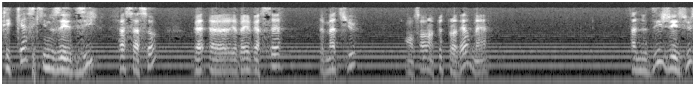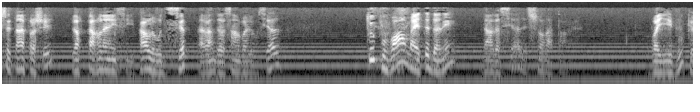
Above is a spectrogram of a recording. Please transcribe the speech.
Puis qu'est-ce qui nous est dit face à ça? Euh, il y avait un verset de Matthieu. On sort un peu de proverbe, mais ça nous dit Jésus s'étant approché, leur parlant ici. Il parle aux disciples avant de s'envoler au ciel. Tout pouvoir m'a été donné dans le ciel et sur la terre. Voyez-vous que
